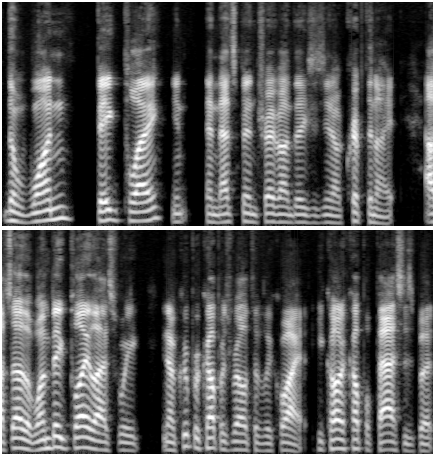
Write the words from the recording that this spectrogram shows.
the one big play, and that's been Trevon Diggs' you know kryptonite. Outside of the one big play last week, you know Cooper Kupp was relatively quiet. He caught a couple passes, but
